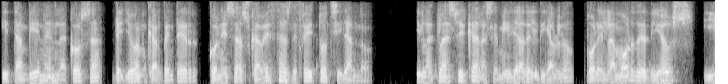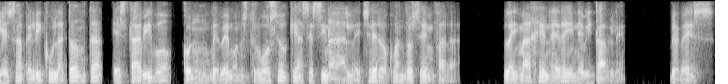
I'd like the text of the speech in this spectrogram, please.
Y también en La Cosa, de John Carpenter, con esas cabezas de feto chillando. Y la clásica La semilla del diablo, por el amor de Dios, y esa película tonta, está vivo, con un bebé monstruoso que asesina al lechero cuando se enfada. La imagen era inevitable. Bebés,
